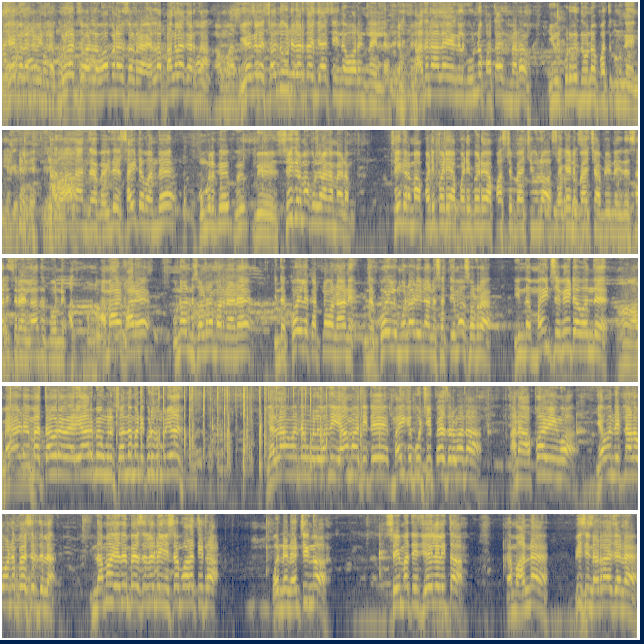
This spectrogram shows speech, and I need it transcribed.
ஜெயபாலன் வீட்டுல புல்லன் சோழல ஓபனா சொல்றேன் எல்லாம் பங்களாக்கார தான். எங்களை சந்து வீட்டுக்கார தான் ஜாஸ்தி இந்த வாரண்ட்ல இல்ல. அதனால எங்களுக்கு இன்னும் பத்தாது மேடம் இவர் கொடுக்கறது இன்னும் பத்து கொடுங்க எங்களுக்கு. அதனால அந்த இது சைட்டை வந்து உங்களுக்கு சீக்கிரமா கொடுக்குறாங்க மேடம் சீக்கிரமா படிப்படியா படிப்படியா ஃபர்ஸ்ட் பேட்ச் இவ்வளோ செகண்ட் பேட்ச் அப்படின்னு இது சரித்திரம் இல்லாத ஒண்ணு அம்மா பாரு இன்னொன்று சொல்றேன் பாரு நான் இந்த கோயிலை கட்டினவன் நான் இந்த கோயிலு முன்னாடி நான் சத்தியமா சொல்றேன் இந்த மைண்ட்ஸ் வீட்டை வந்து மேடமை தவிர வேற யாருமே உங்களுக்கு சொந்தம் பண்ணி கொடுக்க முடியாது. எல்லாம் வந்து உங்களுக்கு வந்து ஏமாத்திட்டு மைக்கை பிடிச்சி பேசுறவங்க தான். ஆனா அப்பாவிங்க எவன் திட்டினாலும் ஒன்றும் பேசுறது இல்ல. இந்த அம்மா எதுவும் பேசலன்னு இஷ்டம் போல திட்டுறான் ஒன்று நினச்சிங்க. ஸ்ரீமதி ஜெயலலிதா. நம்ம அண்ணன் வி சி நடராஜ் அண்ணன்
